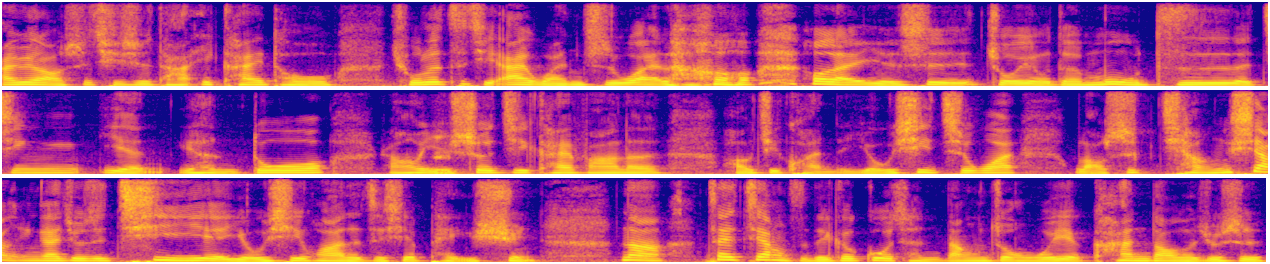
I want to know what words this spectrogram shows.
阿月老师其实他一开头除了自己爱玩之外，然后后来也是卓游的募资的经验也很多，然后也设计开发了好几款的游戏之外，老师强项应该就是企业游戏化的这些培训。那在这样子的一个过程当中，我也看到了，就是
